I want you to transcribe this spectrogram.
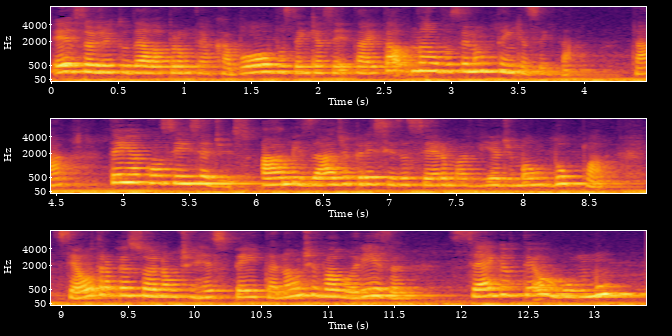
esse é o jeito dela, pronto acabou, você tem que aceitar e tal. Não, você não tem que aceitar tá? Tenha consciência disso. A amizade precisa ser uma via de mão dupla. Se a outra pessoa não te respeita, não te valoriza, segue o teu rumo,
